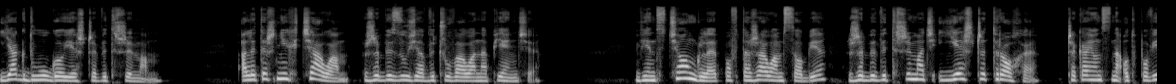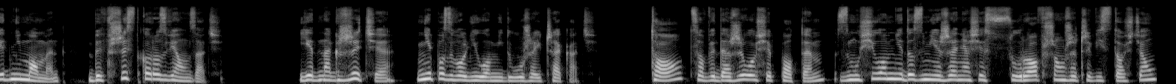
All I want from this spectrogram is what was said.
jak długo jeszcze wytrzymam. Ale też nie chciałam, żeby Zuzia wyczuwała napięcie. Więc ciągle powtarzałam sobie, żeby wytrzymać jeszcze trochę, czekając na odpowiedni moment, by wszystko rozwiązać. Jednak życie nie pozwoliło mi dłużej czekać. To, co wydarzyło się potem, zmusiło mnie do zmierzenia się z surowszą rzeczywistością,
